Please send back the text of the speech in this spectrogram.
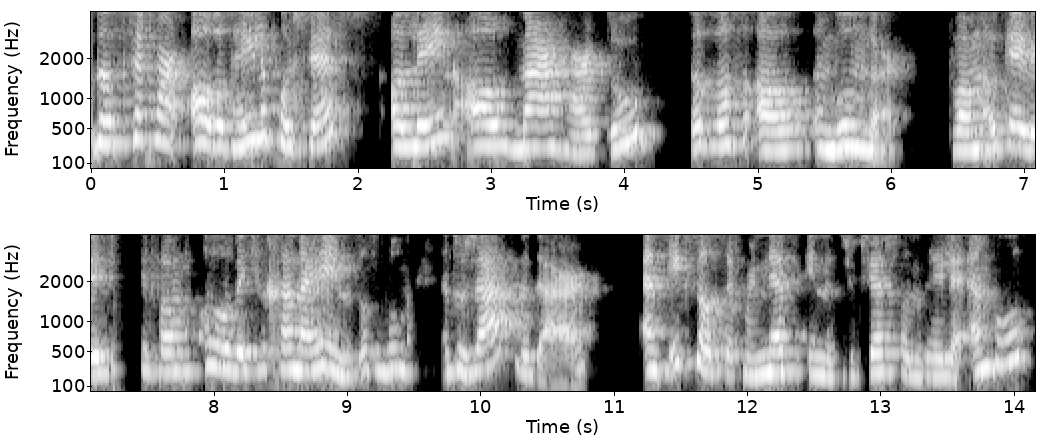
dat zeg maar al dat hele proces, alleen al naar haar toe, dat was al een wonder. Van oké, okay, weet je, van oh, weet je, we gaan daarheen. Het was een wonder. En toen zaten we daar. En ik zat zeg maar net in het succes van het hele Ample.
